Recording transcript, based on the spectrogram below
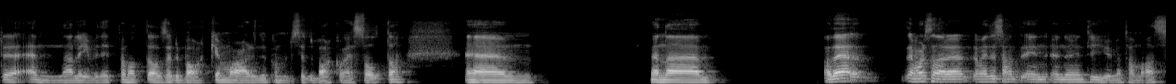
til enden av livet ditt på en måte, og ser tilbake, hva er det du kommer til å se tilbake og være stolt av? Um, men uh, Og det, det, var sånn der, det var interessant in, under intervjuet med Thomas,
